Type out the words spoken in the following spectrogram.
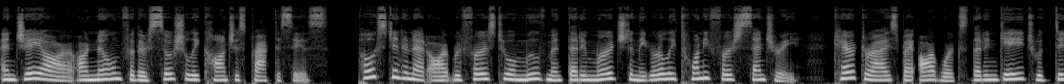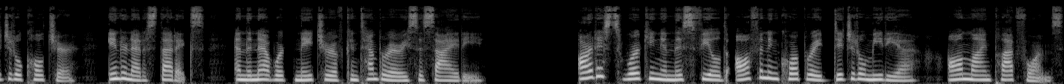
and JR are known for their socially conscious practices. Post-internet art refers to a movement that emerged in the early 21st century, characterized by artworks that engage with digital culture, internet aesthetics, and the networked nature of contemporary society. Artists working in this field often incorporate digital media, online platforms,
